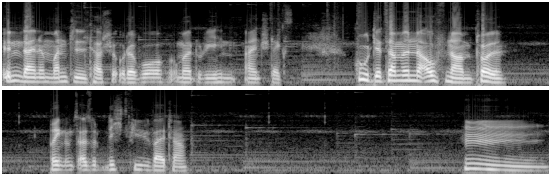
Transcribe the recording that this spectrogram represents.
In deine Manteltasche oder wo auch immer du die einsteckst. Gut, jetzt haben wir eine Aufnahme. Toll. Bringt uns also nicht viel weiter. Hm.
